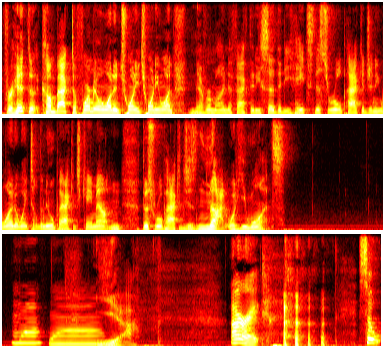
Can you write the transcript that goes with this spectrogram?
for him to come back to Formula One in 2021. Never mind the fact that he said that he hates this rule package and he wanted to wait till the new package came out, and this rule package is not what he wants. wah, wah. Yeah. All right. so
